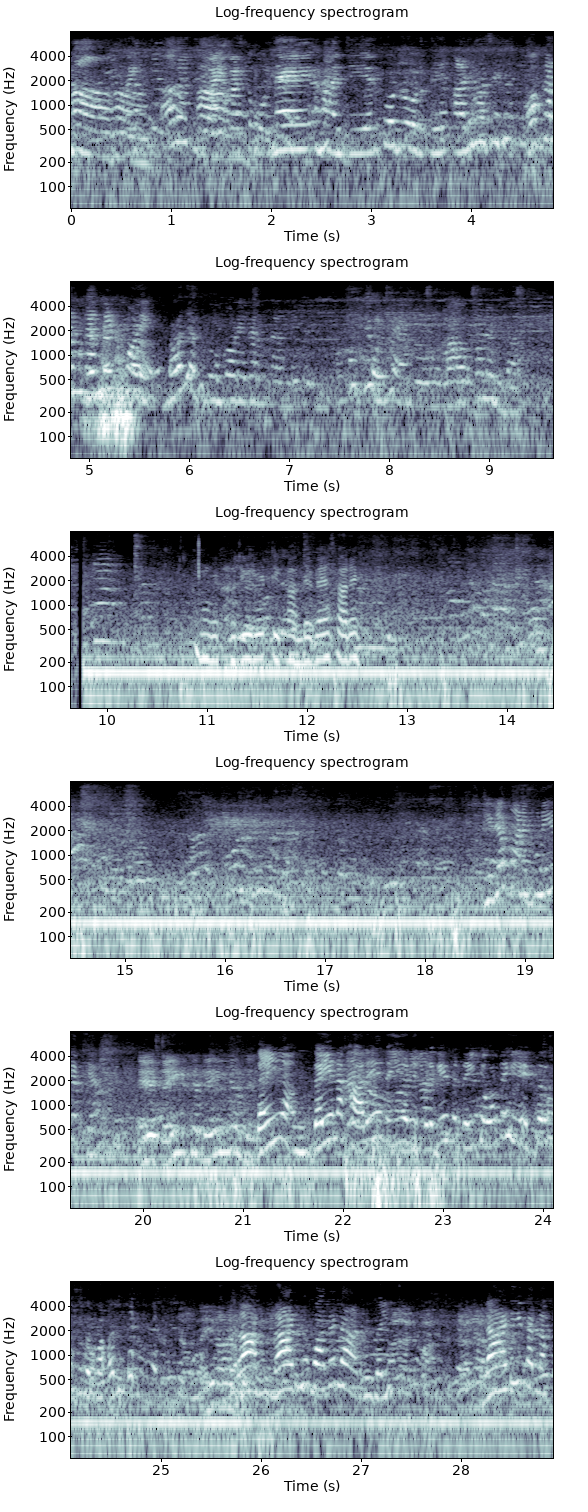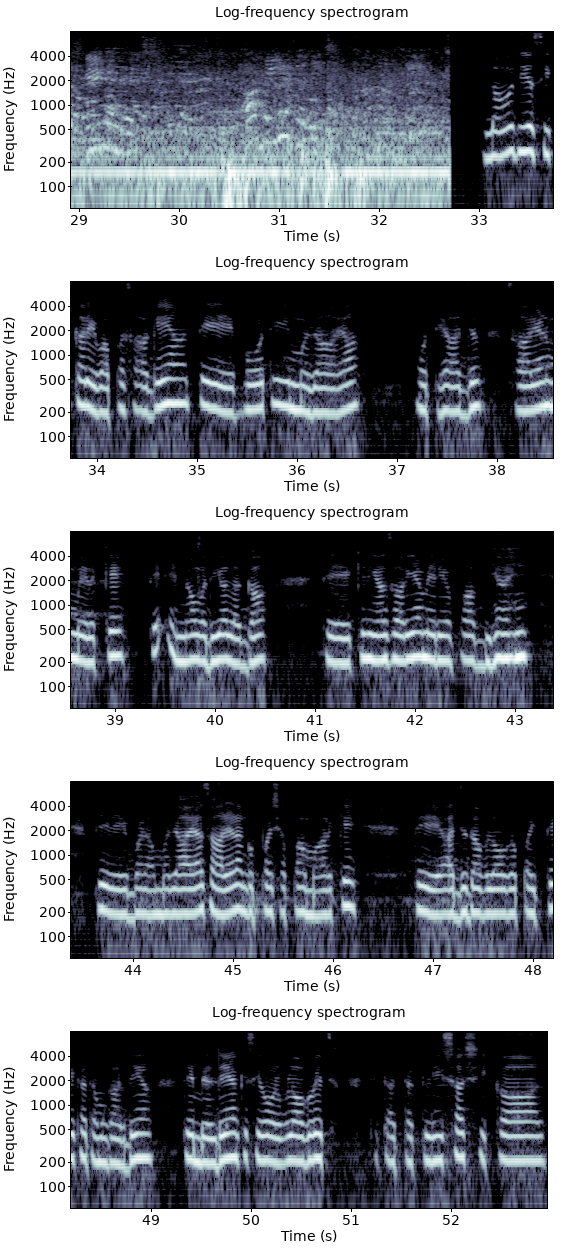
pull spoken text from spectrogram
ਹਾਂ ਹਾਂ ਬਾਈਪਾਸ ਤੋਂ ਬੋਲ ਨਹੀਂ। ਹਾਂਜੀ 에어ਪੋਰਟ ਰੋਡ ਤੇ ਆੜੀ ਮਾਸੀ ਜੀ ਉਹ ਕੰਮ ਕਰਦੇ ਕੋੜੇ ਬਹੁਤ ਜਲਦੀ ਕੋੜੇ ਕੰਮ ਕਰਦੇ ਉੱਥੇ ਹੋ ਜਾਏ ਆਓ ਕੋਲੇ ਹੁੰਦਾ ਵੇਖੋ ਜੀ ਰੋਟੀ ਖਾਂਦੇ ਪਏ ਸਾਰੇ। ਜਿਹਨੇ ਪਾਣੀ ਪੁਣੀ ਰੱਖਿਆ। ਇਹ ਦਹੀਂ ਕਿਤੇ ਦਹੀਂ ਨਹੀਂ ਹੁੰਦੇ ਦਹੀਂ ਦਹੀਂ ਨਾ ਖਾ ਰਹੇ ਦਹੀਂ ਉਹ ਨਿਕਲ ਗਏ ਫਿਰ ਦਹੀਂ ਚੋਂ ਤੇ ਇੱਧਰ ਉਸ ਤੋਂ ਬਾਅਦ ਲਾੜ ਲਾੜ ਨੂੰ ਪਾ ਦੇ ਲਾੜ ਨੂੰ ਦਹੀਂ। ਲਾੜ ਹੀ ਕਰਨਾ। ਲਓ ਜੀ ਅਸੀਂ ਘਰੇ ਵਾਪਸ ਆ ਗਏ ਆ ਤੇ ਬਹੁਤ ਹੀ ਮਜ਼ਾ ਆਇਆ ਉੱਥੇ ਅੱਜ ਸਾਰਿਆਂ ਨੂੰ ਮਿਲ ਕੇ ਤੇ ਇੰਨਾ ਵਧੀਆ ਲੱਗਾ ਤੇ ਕਿੰਨੀਆਂ ਸਾਰੀਆਂ ਮੇਰੀਆਂ ਭਾਬੀਆਂ ਸੀ ਤੇ ਬੜਾ ਮਜ਼ਾ ਆਇਆ ਸਾਰਿਆਂ ਨਾਲ ਗੱਪਾਂ ਛੱਪਾਂ ਮਾਰ ਕੇ ਤੇ ਅੱਜ ਦਾ ਵਲੌਗ ਆਪਾਂ ਇੱਥੇ ਖਤਮ ਕਰਦੇ ਹਾਂ ਤੇ ਮਿਲਦੇ ਹਾਂ ਕਿਸੇ ਹੋਰ ਵਲੌਗ ਵਿੱਚ। ਤੇ ਤਦ ਤੱਕ ਲਈ ਸਤਿ ਸ਼੍ਰੀ ਅਕਾਲ।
